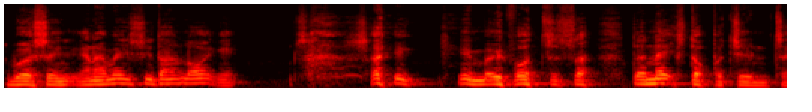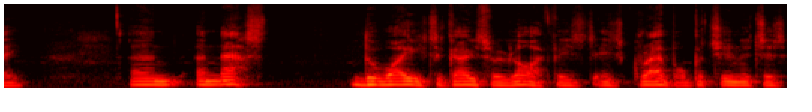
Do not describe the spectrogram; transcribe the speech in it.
The worst thing that can happen is you don't like it. So, you move on to the next opportunity. And and that's the way to go through life is, is grab opportunities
